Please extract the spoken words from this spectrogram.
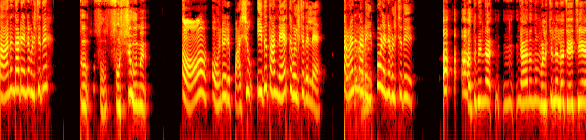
താനെന്താടെ എന്നെ വിളിച്ചത്? ഓ ഓന്റെ ഒരു പശു. ഇത് താൻ നേരത്തെ വിളിച്ചതല്ലേ? താനെന്താടെ ഇപ്പോൾ എന്നെ വിളിച്ചത്? അത് പിന്നെ ഞാനൊന്നും വിളിച്ചില്ലല്ലോ ചേച്ചിയെ.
